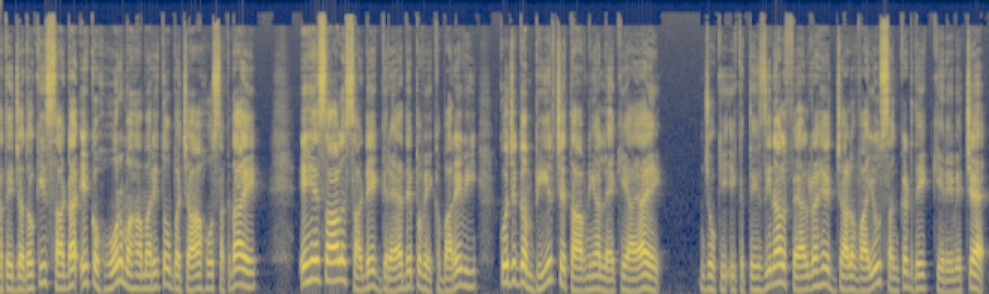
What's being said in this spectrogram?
ਅਤੇ ਜਦੋਂ ਕਿ ਸਾਡਾ ਇੱਕ ਹੋਰ ਮਹਾਮਾਰੀ ਤੋਂ ਬਚਾਅ ਹੋ ਸਕਦਾ ਹੈ ਇਹ ਸਾਲ ਸਾਡੇ ਗ੍ਰਹਿ ਦੇ ਭਵਿੱਖ ਬਾਰੇ ਵੀ ਕੁਝ ਗੰਭੀਰ ਚੇਤਾਵਨੀਆਂ ਲੈ ਕੇ ਆਇਆ ਹੈ ਜੋ ਕਿ ਇੱਕ ਤੇਜ਼ੀ ਨਾਲ ਫੈਲ ਰਹੇ ਜਲਵਾਯੂ ਸੰਕਟ ਦੇ ਘੇਰੇ ਵਿੱਚ ਹੈ।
